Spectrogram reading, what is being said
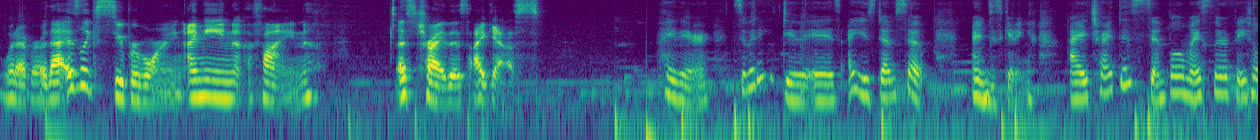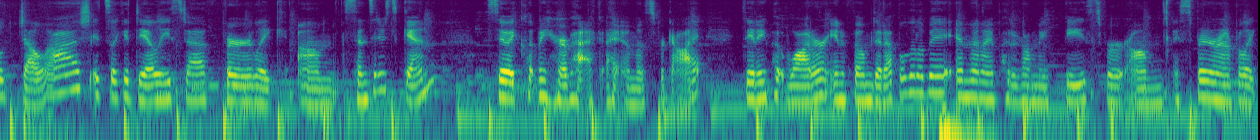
Whatever. That is like super boring. I mean, fine. Let's try this, I guess. Hi there. So what I do is I use Dove soap. I'm just kidding. I tried this simple micellar facial gel wash. It's like a daily stuff for like um, sensitive skin. So I clipped my hair back. I almost forgot. Then I put water and foamed it up a little bit, and then I put it on my face for um, I spread it around for like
